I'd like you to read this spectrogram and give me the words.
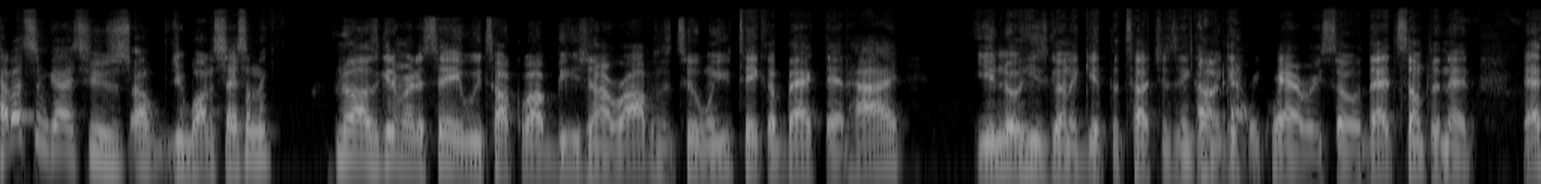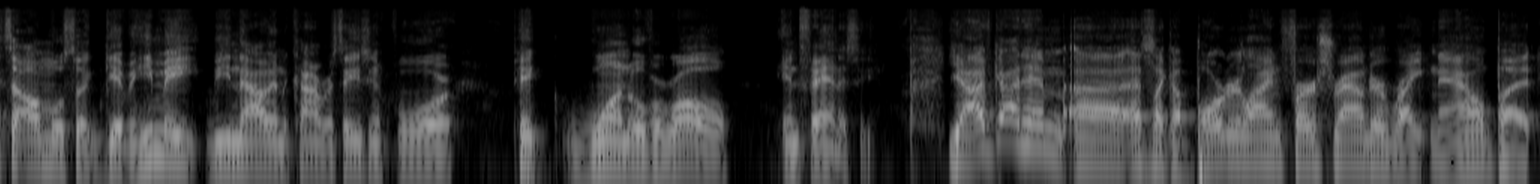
How about some guys who's oh, do you want to say something? No, I was getting ready to say we talk about Bijan Robinson too. When you take a back that high, you know he's going to get the touches and going to okay. get the carry. So that's something that that's almost a given. He may be now in the conversation for pick one overall in fantasy. Yeah, I've got him uh, as like a borderline first rounder right now, but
